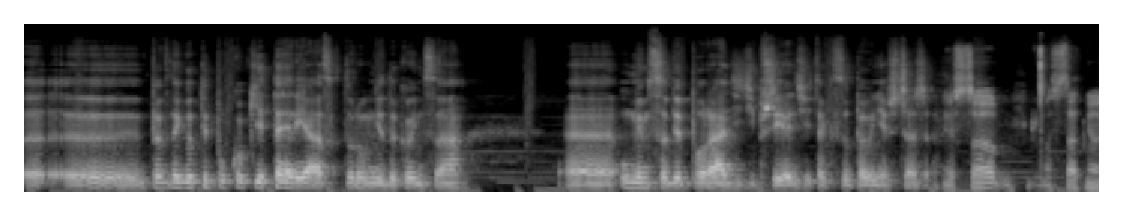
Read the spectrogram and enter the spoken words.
e, e, pewnego typu kokieteria, z którą nie do końca e, umiem sobie poradzić i przyjąć jej tak zupełnie szczerze. Wiesz co, ostatnio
